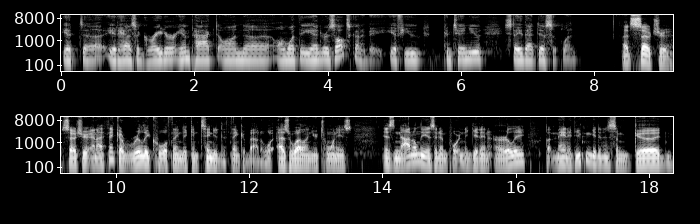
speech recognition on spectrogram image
it uh, it has a greater impact on uh, on what the end result's going to be if you continue stay that discipline. That's so true. So true. And I think a really cool thing to continue to think about as well in your 20s is not only is it important to get in early, but man, if you can get into some good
